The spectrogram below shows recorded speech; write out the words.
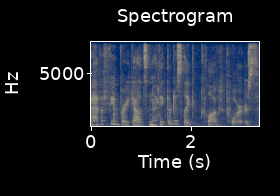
I have a few breakouts and I think they're just like clogged pores.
